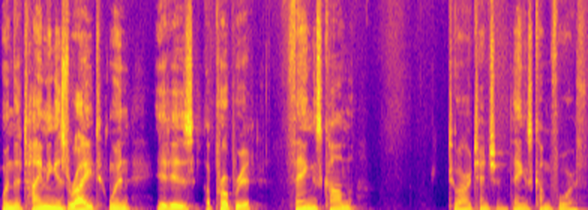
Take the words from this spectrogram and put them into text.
when the timing is right, when it is appropriate, things come to our attention, things come forth,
